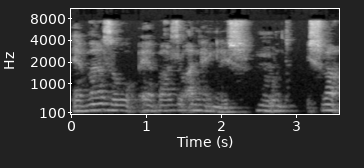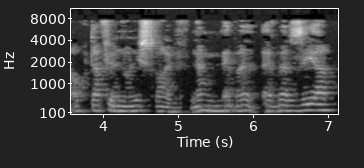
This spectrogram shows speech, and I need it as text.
Er war so, er war so anhänglich Hm. und ich war auch dafür noch nicht reif. Ne? Hm. Er war, er war sehr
